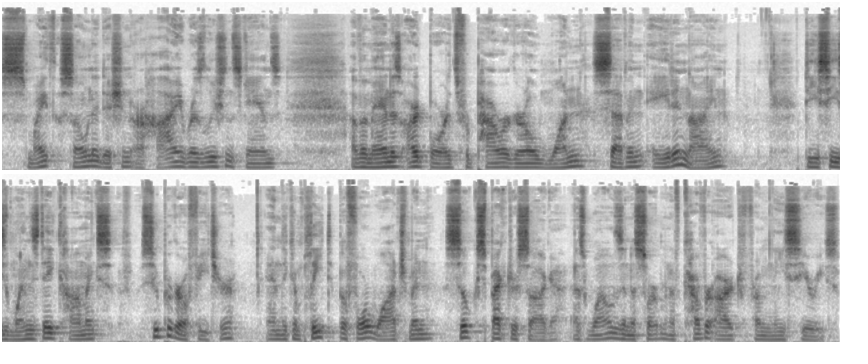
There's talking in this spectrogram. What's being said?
Smythe Sewn edition are high resolution scans of Amanda's artboards for Power Girl 1, 7, 8, and 9, DC's Wednesday Comics Supergirl feature, and the complete Before Watchmen Silk Spectre saga, as well as an assortment of cover art from these series.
